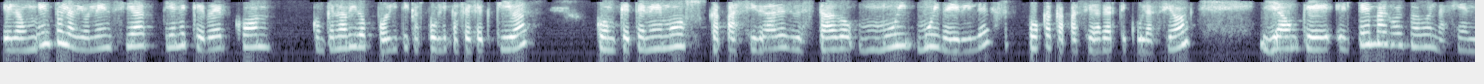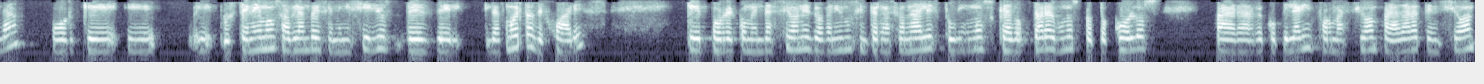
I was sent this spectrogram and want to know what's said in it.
el aumento de la violencia tiene que ver con, con que no ha habido políticas públicas efectivas, con que tenemos capacidades de Estado muy, muy débiles, poca capacidad de articulación, y aunque el tema no es nuevo en la agenda, porque eh, eh, pues tenemos hablando de feminicidios desde las muertas de Juárez, que por recomendaciones de organismos internacionales tuvimos que adoptar algunos protocolos para recopilar información, para dar atención.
